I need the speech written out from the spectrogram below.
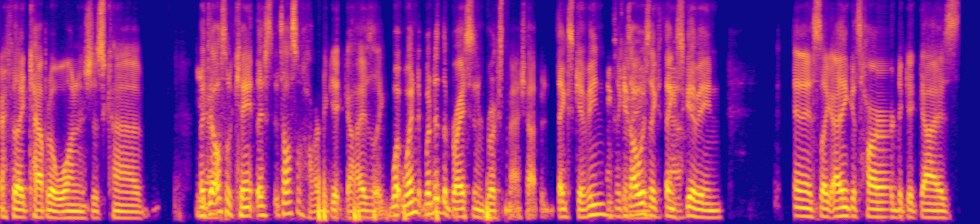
I feel like Capital One is just kind of like they also can't. It's, it's also hard to get guys like what when when did the Bryson and Brooks match happen? Thanksgiving. Like it's always like Thanksgiving, yeah. Thanksgiving, and it's like I think it's hard to get guys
